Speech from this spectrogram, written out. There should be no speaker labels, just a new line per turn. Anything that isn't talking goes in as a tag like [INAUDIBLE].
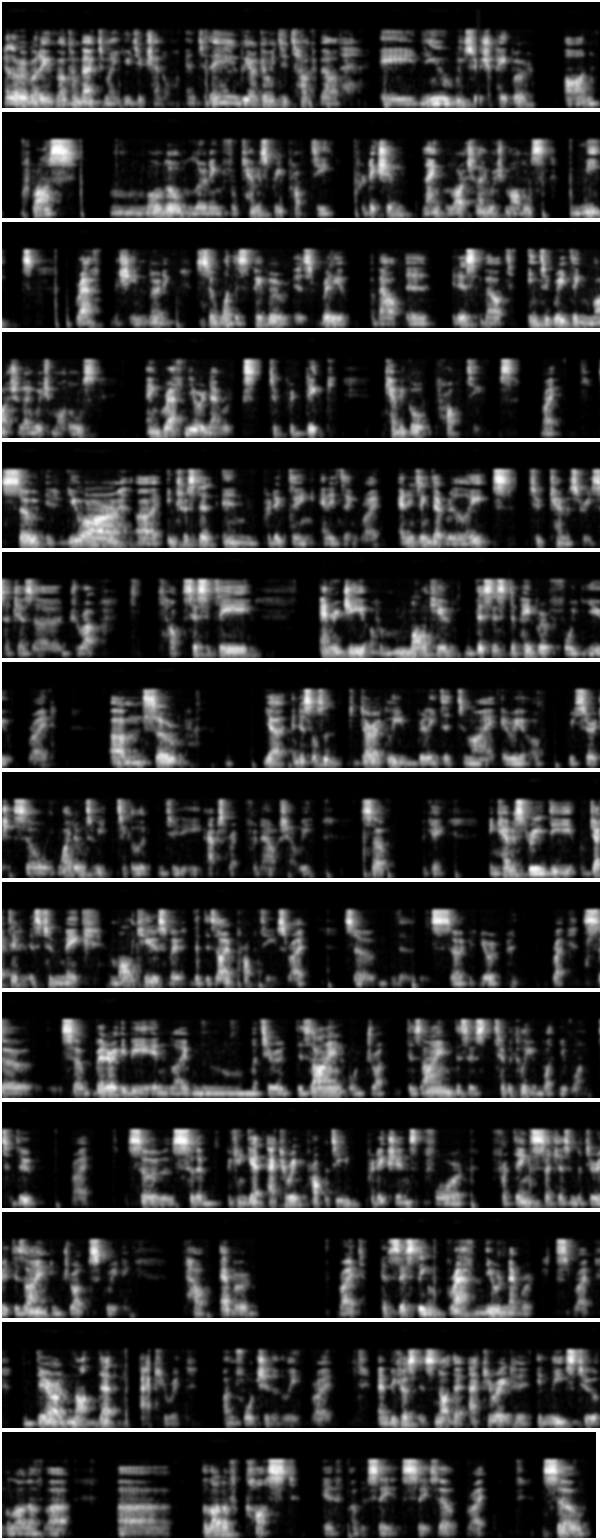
Hello everybody, welcome back to my YouTube channel and today we are going to talk about a new research paper on cross-modal learning for chemistry property prediction lang large language models meet graph machine learning. So what this paper is really about is it is about integrating large language models and graph neural networks to predict chemical properties, right? So if you are uh, interested in predicting anything, right, anything that relates to chemistry, such as a drug toxicity, energy of a molecule, this is the paper for you, right? Um, so yeah, and it's also directly related to my area of research. So why don't we take a look into the abstract for now, shall we? So, okay, in chemistry, the objective is to make molecules with the desired properties, right? So, the, so if you're right, so so better it be in like material design or drug design. This is typically what you want to do, right? So so that we can get accurate property predictions for for things such as material design and drug screening. However, right, existing graph neural networks, right, they are not that accurate, unfortunately, right? And because it's not that accurate, it leads to a lot of uh, uh, a lot of cost, if I would say say so, right? So,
